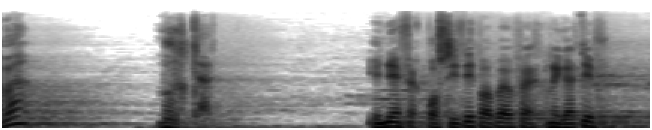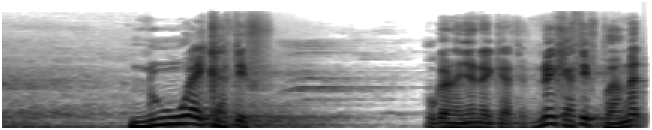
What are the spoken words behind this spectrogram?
Apa? Murtad. Ini efek positif apa efek negatif? Negatif. Bukan hanya negatif, negatif banget.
